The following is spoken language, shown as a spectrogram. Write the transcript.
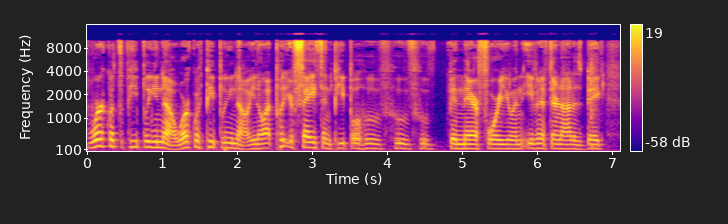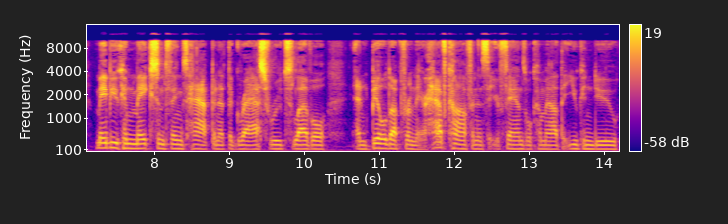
work with the people you know. Work with people you know. You know what? Put your faith in people who've who've who've been there for you, and even if they're not as big, maybe you can make some things happen at the grassroots level and build up from there. Have confidence that your fans will come out, that you can do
